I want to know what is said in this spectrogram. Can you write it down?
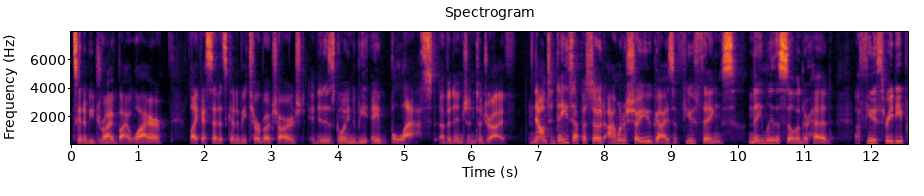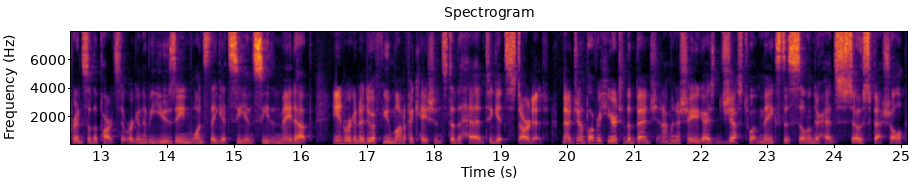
It's going to be drive-by-wire. Like I said, it's going to be turbocharged and it is going to be a blast of an engine to drive. Now in today's episode, I want to show you guys a few things, namely the cylinder head, a few 3D prints of the parts that we're going to be using once they get CNC'd and made up, and we're going to do a few modifications to the head to get started. Now jump over here to the bench and I'm going to show you guys just what makes the cylinder head so special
